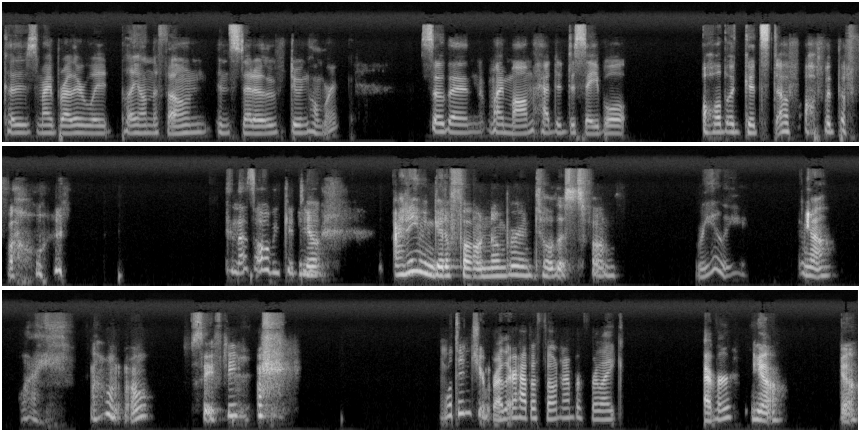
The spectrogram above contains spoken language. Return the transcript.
because my brother would play on the phone instead of doing homework. So then my mom had to disable all the good stuff off of the phone. and that's all we could do. You know, I didn't even get a phone number until this phone. Really? Yeah. Why? I don't know. Safety? Well, didn't your brother have a phone number for like ever? yeah. Yeah.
